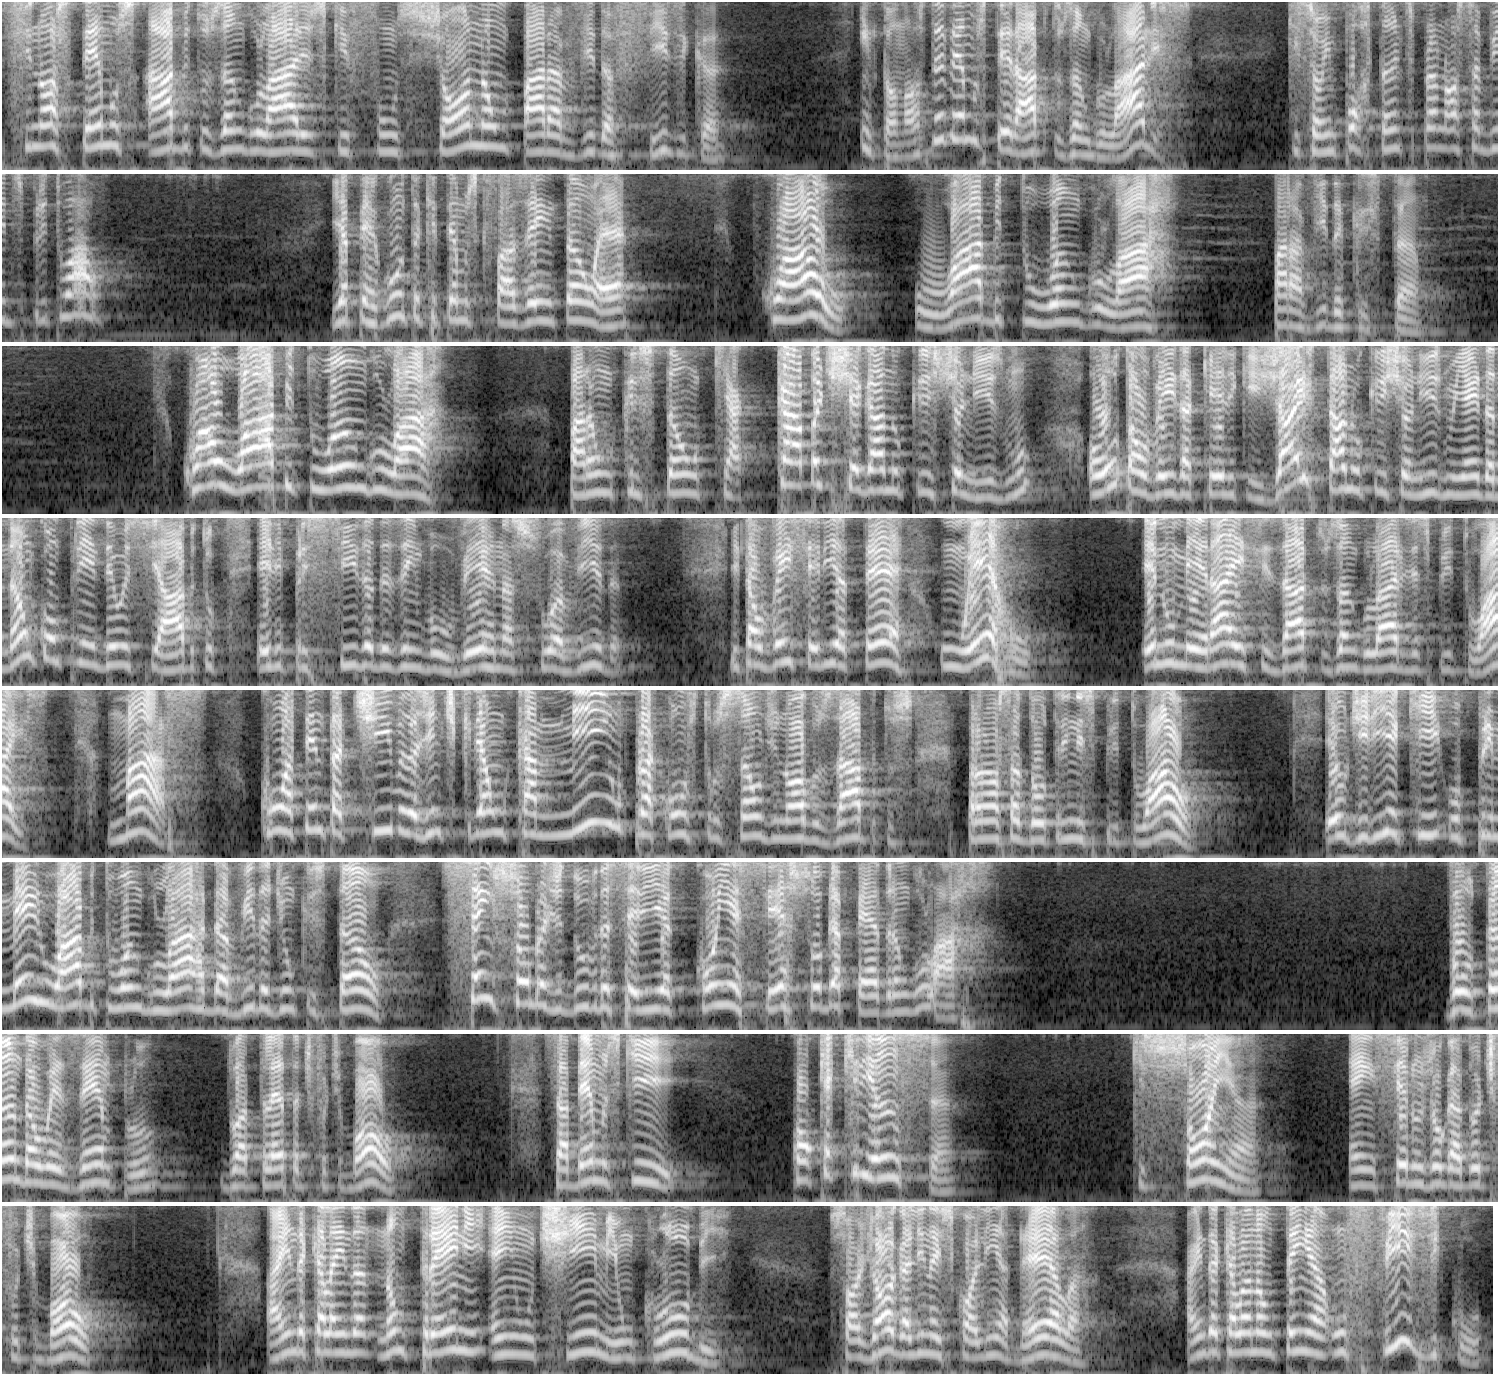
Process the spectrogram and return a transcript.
se nós temos hábitos angulares que funcionam para a vida física, então nós devemos ter hábitos angulares que são importantes para a nossa vida espiritual. E a pergunta que temos que fazer então é: qual o hábito angular para a vida cristã? Qual o hábito angular para um cristão que acaba de chegar no cristianismo, ou talvez aquele que já está no cristianismo e ainda não compreendeu esse hábito, ele precisa desenvolver na sua vida? E talvez seria até um erro enumerar esses hábitos angulares espirituais, mas com a tentativa da gente criar um caminho para a construção de novos hábitos para nossa doutrina espiritual, eu diria que o primeiro hábito angular da vida de um cristão, sem sombra de dúvida, seria conhecer sobre a pedra angular. Voltando ao exemplo do atleta de futebol, sabemos que Qualquer criança que sonha em ser um jogador de futebol, ainda que ela ainda não treine em um time, um clube, só joga ali na escolinha dela, ainda que ela não tenha um físico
